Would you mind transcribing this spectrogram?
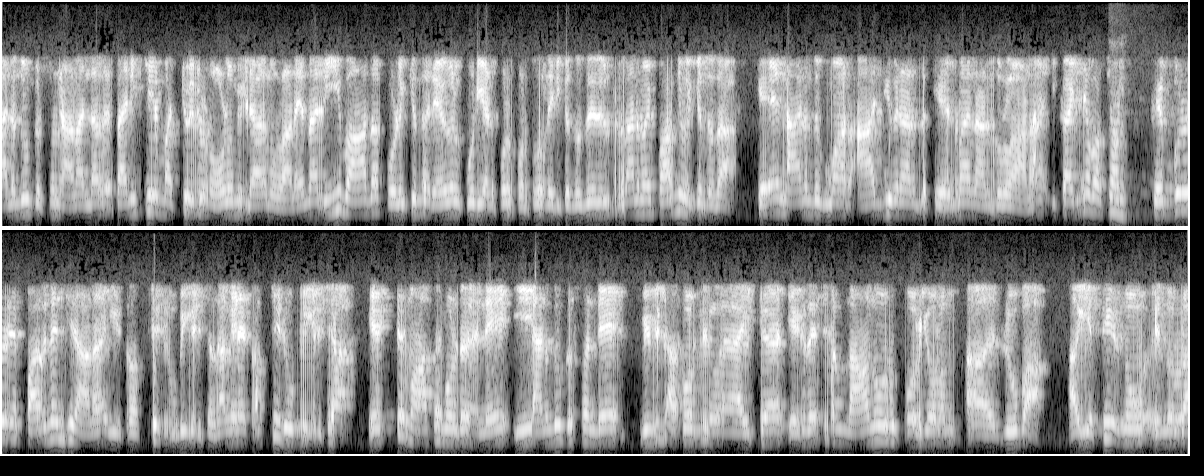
അനന്തു കൃഷ്ണനാണ്. അല്ലാതെ തനിക്ക് മറ്റൊരു റോളും ഇല്ല എന്നുള്ളതാണ്. എന്നാൽ ഈ വാദ പൊളിക്കുന്ന രേഖകൾ കൂടിയാണ് ഇപ്പോൾ പുറത്തു വന്നിരിക്കുന്നത്. ഇതിൽ പ്രധാനമായി പറഞ്ഞു വയ്ക്കുന്നത് കെ എൻ ആനന്ദകുമാർ ആജീവനാനന്ദ ചെയർമാൻ ആണെന്നുള്ളതാണ് ഈ കഴിഞ്ഞ വർഷം ഫെബ്രുവരി പതിനഞ്ചിനാണ് ഈ ട്രസ്റ്റ് രൂപീകരിച്ചത്. അങ്ങനെ ട്രസ്റ്റ് രൂപീകരിച്ച എട്ട് മാസം കൊണ്ട് തന്നെ ഈ അനന്തു കൃഷ്ണന്റെ വിവിധ അക്കൗണ്ടുകളായിട്ട് ഏകദേശം നാനൂറ് കോടിയോളം രൂപ എത്തിയിരുന്നു എന്നുള്ള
